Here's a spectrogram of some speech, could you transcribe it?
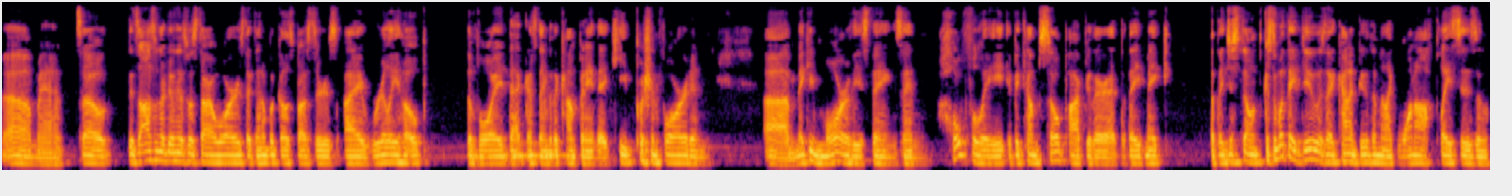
Oh man. So it's awesome they're doing this with Star Wars. They've done it with Ghostbusters. I really hope the Void, that that's the name of the company, they keep pushing forward and uh, making more of these things. And hopefully it becomes so popular that they make that they just don't because what they do is they kind of do them in like one-off places, and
